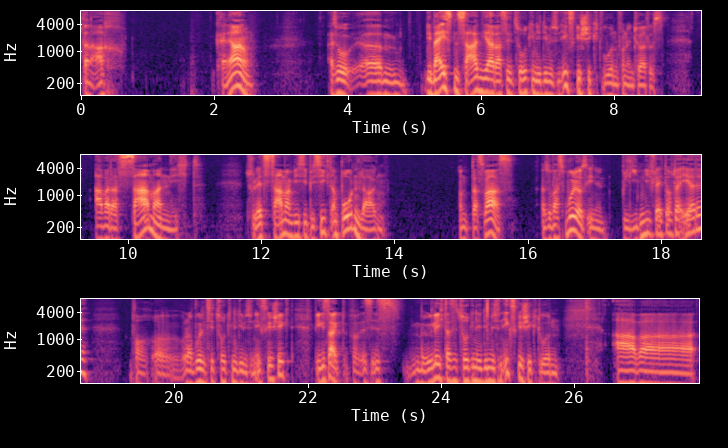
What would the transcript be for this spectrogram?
danach, keine Ahnung. Also, ähm, die meisten sagen ja, dass sie zurück in die Dimension X geschickt wurden von den Turtles. Aber das sah man nicht. Zuletzt sah man, wie sie besiegt am Boden lagen. Und das war's. Also was wurde aus ihnen? blieben die vielleicht auf der Erde? Äh, oder wurden sie zurück in die Dimension X geschickt? Wie gesagt, es ist möglich, dass sie zurück in die Dimension X geschickt wurden. Aber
